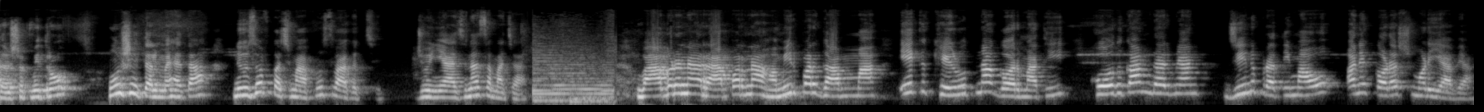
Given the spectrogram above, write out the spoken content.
દર્શક મિત્રો, હું શીતલ મહેતા ન્યૂઝ ઓફ કચ્છમાં આપનું સ્વાગત છે. જોઈએ આજના સમાચાર. વાગડના રાપરના હમીરપર ગામમાં એક ખેડૂતના ઘરમાંથી ખોદકામ દરમિયાન જીન પ્રતિમાઓ અને કળશ મળી આવ્યા.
